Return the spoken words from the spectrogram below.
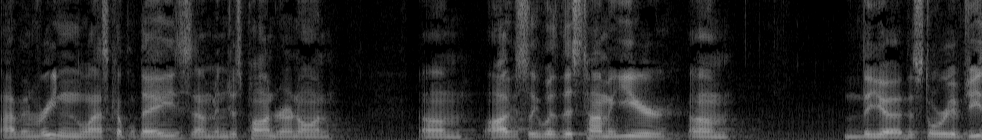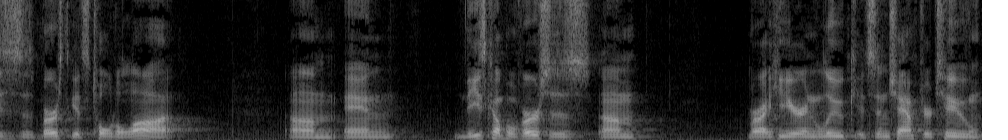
I've been reading the last couple days um, and just pondering on, um, obviously, with this time of year, um, the uh, the story of Jesus' birth gets told a lot. Um, and these couple verses um, right here in Luke, it's in chapter 2.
